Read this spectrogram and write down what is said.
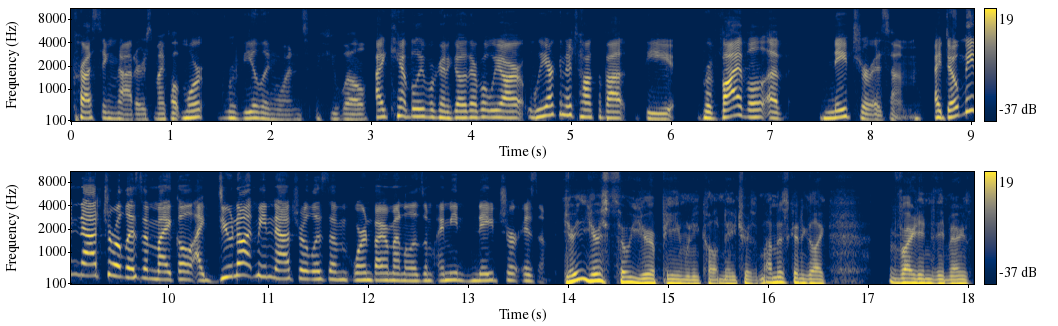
pressing matters, Michael, more revealing ones, if you will. I can't believe we're going to go there, but we are. We are going to talk about the revival of naturism. I don't mean naturalism, Michael. I do not mean naturalism or environmentalism. I mean naturism. You're you're so European when you call it naturism. I'm just going to go like right into the Americans.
